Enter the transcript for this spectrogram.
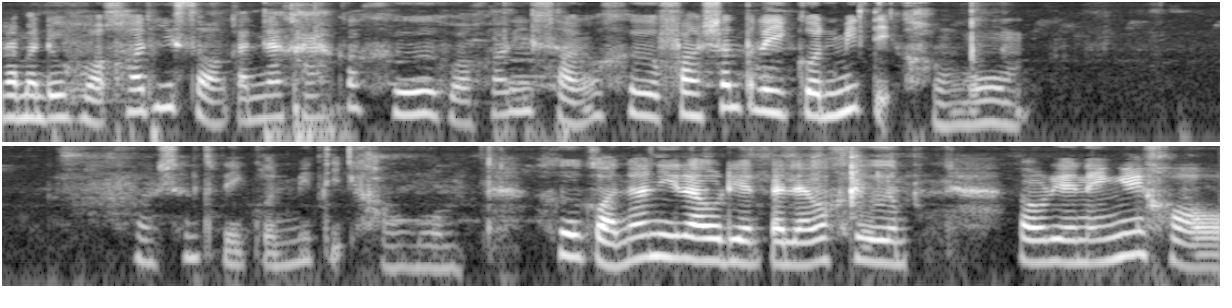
เรามาดูหัวข้อที่ 2 กันนะคะ ก็คือหัวข้อที่ 2 ก็คือฟังก์ชันตรีโกณมิติของมุม ฟังก์ชันตรีโกณมิติของมุม คือก่อนหน้านี้เราเรียนไปแล้วก็คือ เราเรียนในแง่ของ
